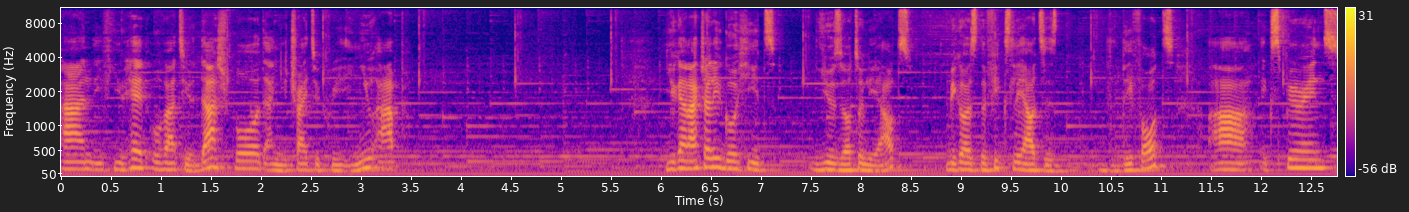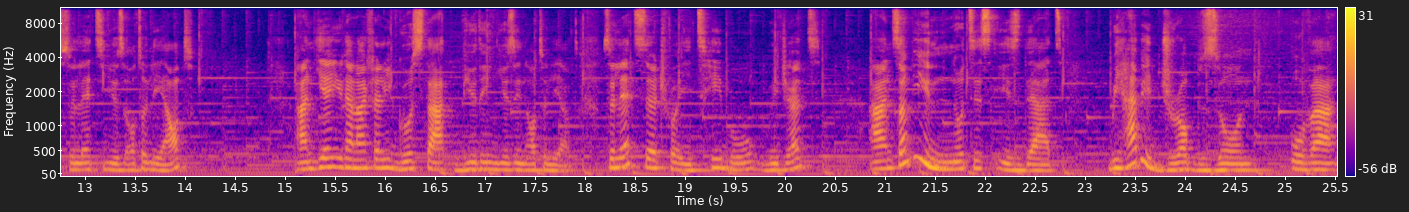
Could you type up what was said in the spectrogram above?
And if you head over to your dashboard and you try to create a new app, you can actually go hit use auto layout because the fixed layout is the default uh, experience. So let's use auto layout and here you can actually go start building using auto layout so let's search for a table widget. And something you notice is that we have a drop zone over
